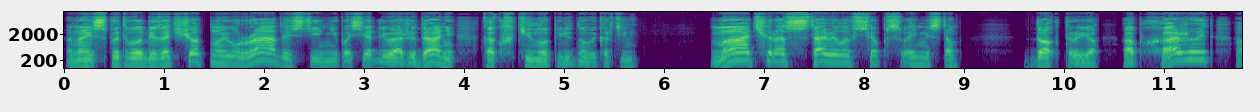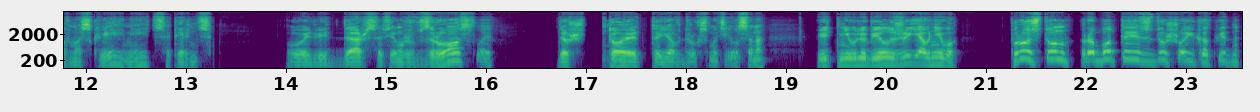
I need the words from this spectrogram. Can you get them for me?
она испытывала безотчетную радость и непоседливое ожидание, как в кино перед новой картиной. Мать расставила все по своим местам. Доктор ее обхаживает, а в Москве имеет соперницу. Ой, ведь Даша совсем уж взрослая. Да что это, я вдруг смутился она. Ведь не влюбилась же я в него. Просто он работает с душой и, как видно,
